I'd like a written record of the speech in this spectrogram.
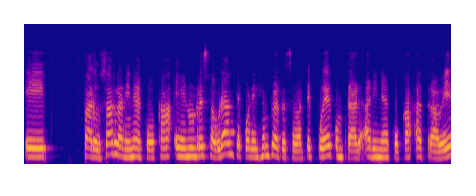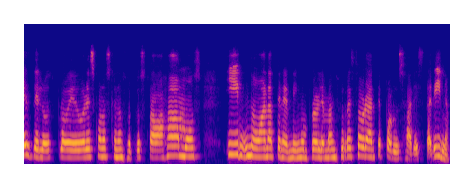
Eh, para usar la harina de coca en un restaurante. Por ejemplo, el restaurante puede comprar harina de coca a través de los proveedores con los que nosotros trabajamos y no van a tener ningún problema en su restaurante por usar esta harina.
